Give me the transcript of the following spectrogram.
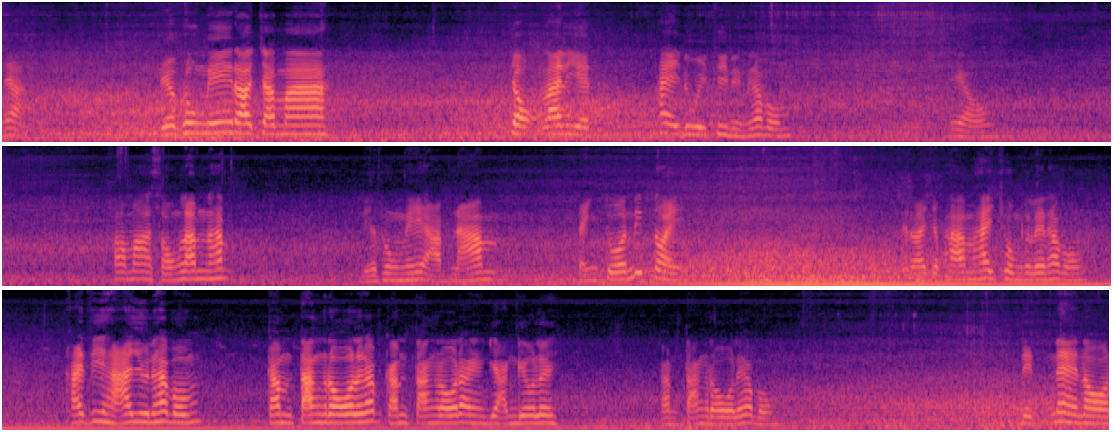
เนี่ย เดี๋ยวพรุ่งนี้เราจะมาเจาะรายละเอียดให้ดูอีกทีหนึ่งนะครับผม เดี๋ยวเข้ามาสองลำนะครับ เดี๋ยวพรุ่งนี้อาบน้ำแต่งตัวนิดหน่อย เราจะพามาให้ชมกันเลยนะครับผม ใครที่หาอยู่นะครับผมกำตังรอเลยครับกำตังรอได้อย่างเดียวเลยกำตังรอเลยครับผม เด็ดแน่นอน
